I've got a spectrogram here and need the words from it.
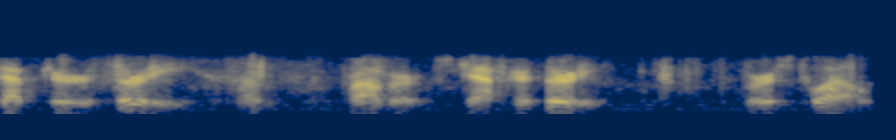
Chapter 30 of Proverbs, chapter 30, verse 12.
